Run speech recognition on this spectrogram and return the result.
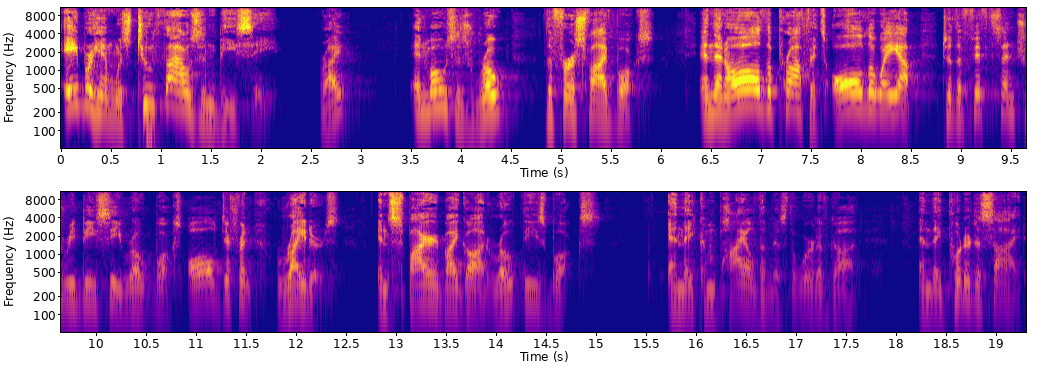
Abraham was 2000 BC, right? And Moses wrote the first five books. And then all the prophets, all the way up to the 5th century BC, wrote books. All different writers, inspired by God, wrote these books. And they compiled them as the Word of God. And they put it aside.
